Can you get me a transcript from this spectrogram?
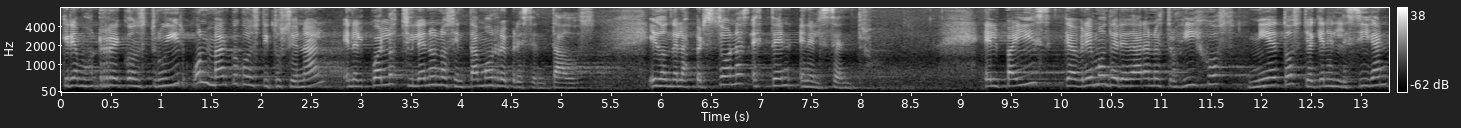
queremos reconstruir un marco constitucional en el cual los chilenos nos sintamos representados y donde las personas estén en el centro. El país que habremos de heredar a nuestros hijos, nietos y a quienes le sigan,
